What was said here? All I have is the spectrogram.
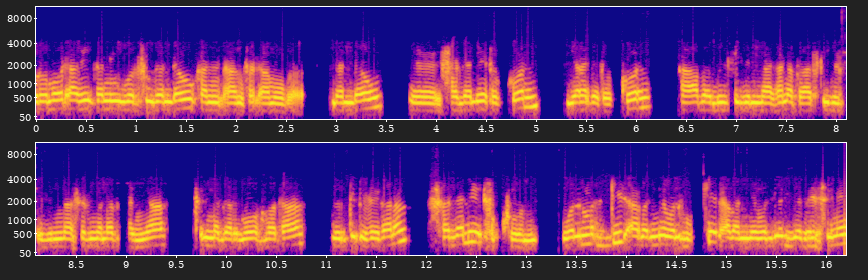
Oromoodhaaf kan gorsuu danda'u kan dhaamsa dhaamuu danda'u sagalee tokkoon yaada tokkoon dhaaba bilchiginnaa kana paartii bilchiginnaa sirna naftanyaa sirna garboofmataa. Wanti dhufe kana sagalee tokkoon wal maddii dhaabannee wal bukkee dhaabannee wal jajjabeessine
